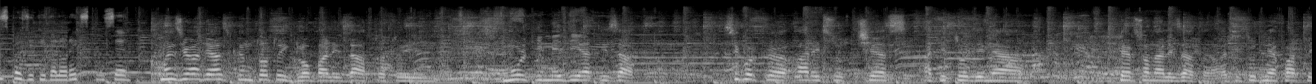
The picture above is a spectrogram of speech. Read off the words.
dispozitivelor expuse. În ziua de azi, când totul e globalizat, totul e multimediatizat, Sigur că are succes atitudinea personalizată, atitudinea foarte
